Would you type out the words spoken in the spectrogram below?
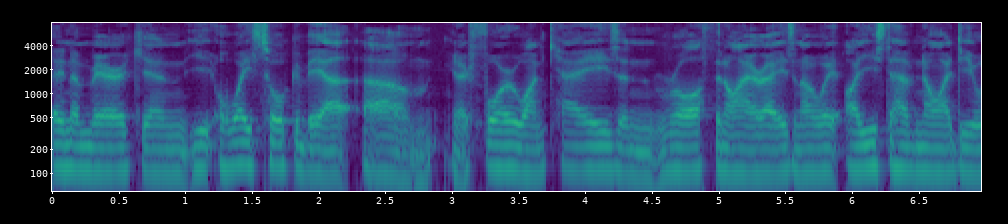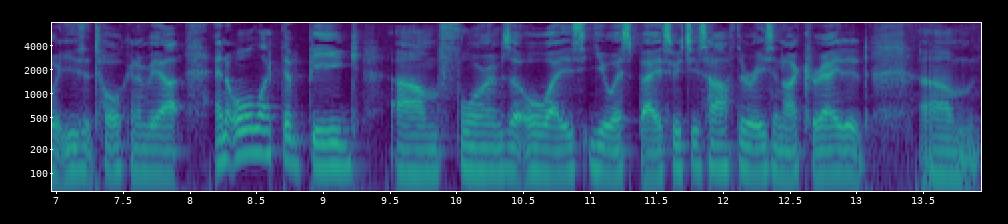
in American. You always talk about, um, you know, four hundred one ks and Roth and IRAs, and I, I used to have no idea what you're talking about. And all like the big um, forums are always US based, which is half the reason I created um,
